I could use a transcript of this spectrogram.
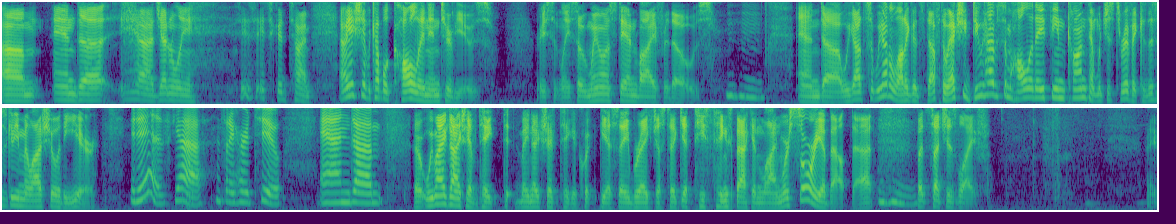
Um, and uh, yeah, generally, it's, it's a good time. And we actually have a couple call-in interviews recently, so we want to stand by for those. And uh, we got so we got a lot of good stuff. Though we actually do have some holiday-themed content, which is terrific because this is going to be my last show of the year. It is, yeah. That's what I heard too. And um, Uh, we might actually have to take t- may actually have to take a quick PSA break just to get these things back in line. We're sorry about that, but such is life. Right.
